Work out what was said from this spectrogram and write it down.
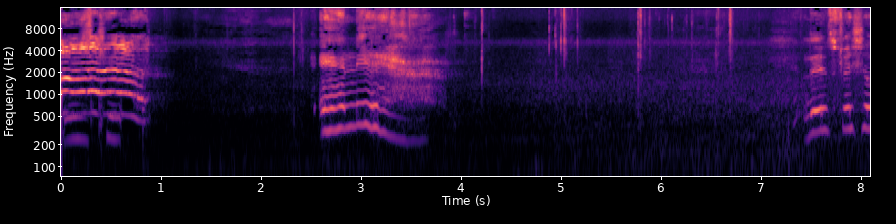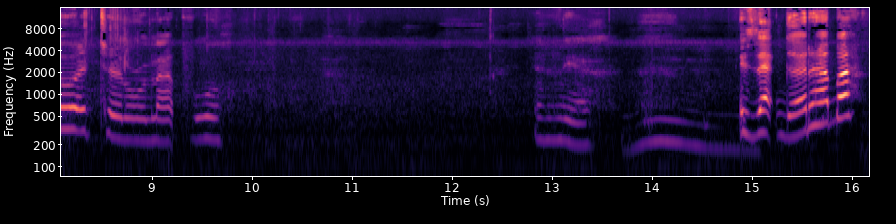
She's cute. And yeah. There's fish and a turtle in that pool. And yeah. Mmm, Is that good, Hubba?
